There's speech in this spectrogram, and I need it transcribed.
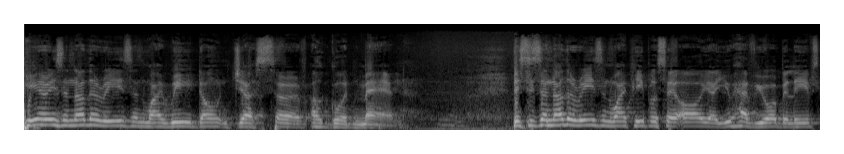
Here is another reason why we don't just serve a good man. This is another reason why people say, oh, yeah, you have your beliefs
